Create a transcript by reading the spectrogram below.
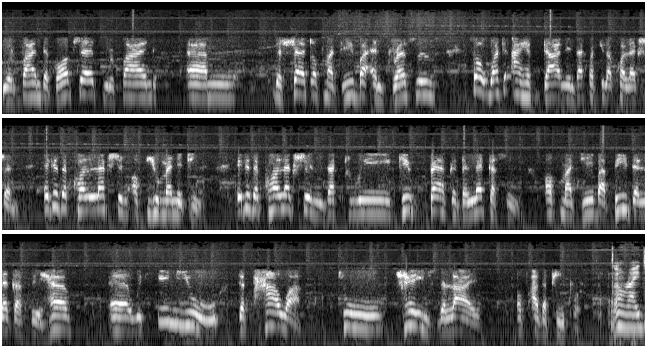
you'll find the golf shirts, you'll find um, the shirt of Madiba and dresses. So what I have done in that particular collection, it is a collection of humanity. It is a collection that we give back the legacy of Madiba, be the legacy, have uh, within you the power to change the lives of other people. All right.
